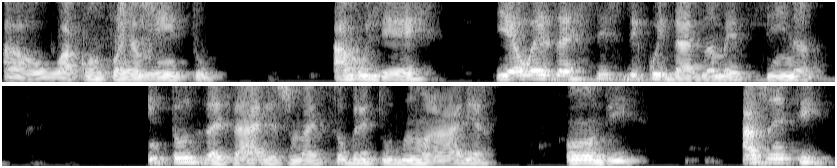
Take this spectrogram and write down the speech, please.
ao acompanhamento à mulher e ao exercício de cuidado na medicina, em todas as áreas, mas sobretudo numa área onde a gente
